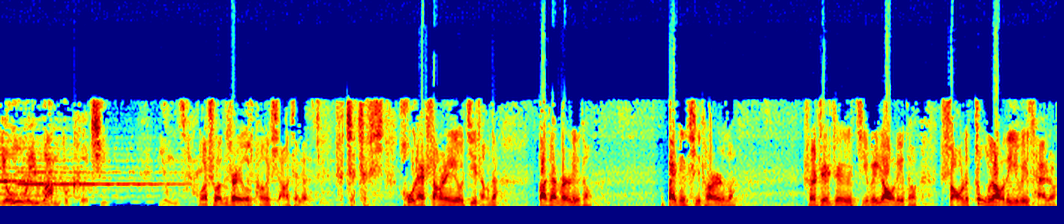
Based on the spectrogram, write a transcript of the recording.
尤为万不可欺。用才。我说到这儿，有朋友想起来了，这这这后来商人也有继承的，大宅门里头。白景琦他儿子说：“这这几味药里头少了重要的一味材料，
